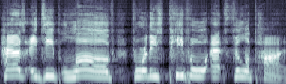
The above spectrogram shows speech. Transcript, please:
has a deep love for these people at Philippi.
